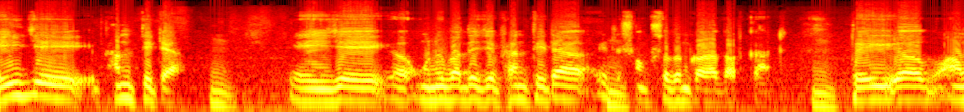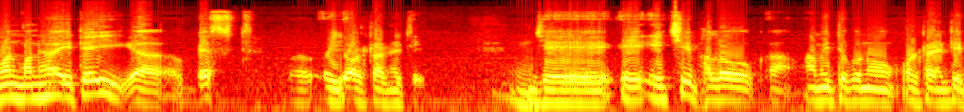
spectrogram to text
এই যে ভ্রান্তিটা এই যে অনুবাদে যে ভ্রান্তিটা এটা সংশোধন করা দরকার। তো এই আমার মনে হয় এটাই বেস্ট ওই অল্টারনেটিভ যে এর চেয়ে ভালো আমি তো কোনো অল্টারনেটিভ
